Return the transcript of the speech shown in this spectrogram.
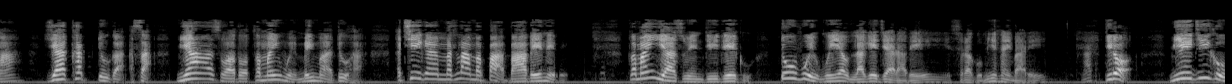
မာယာခတ်တို့ကအစများစွာသောသမိုင်းဝင်မိမတို့ဟာအခြေခံမလှမပဘာပဲနဲ့ပဲသမိုင်းရာဇဝင်ဒီတဲကိုတိုးဖွေဝင်ရောက်လာခဲ့ကြတာပဲဆိုတာကိုမြင်နိုင်ပါတယ်ဒီတော့ မြေကြီးကို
